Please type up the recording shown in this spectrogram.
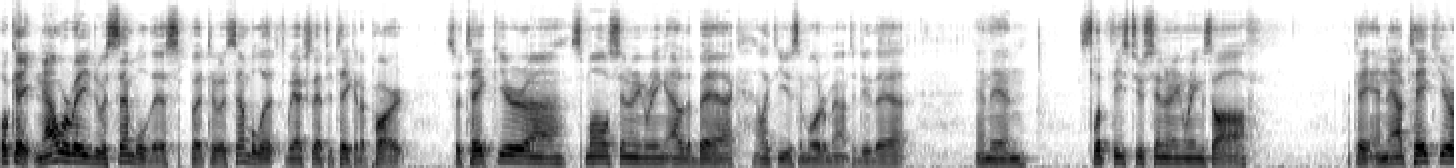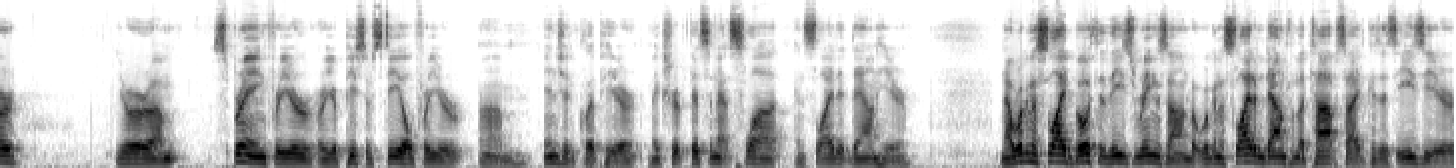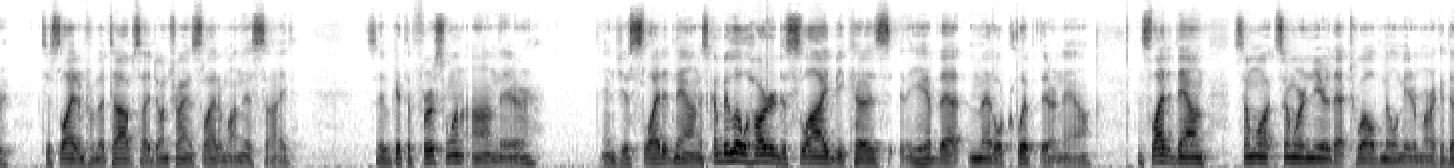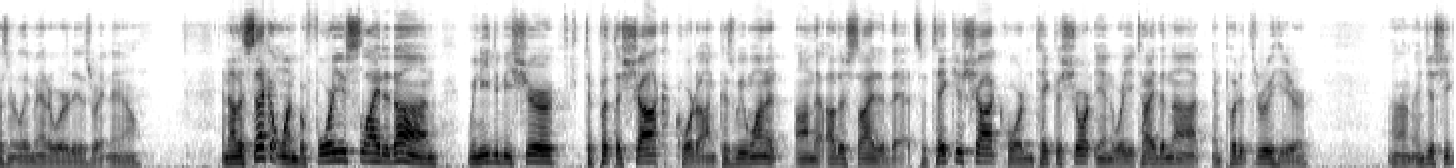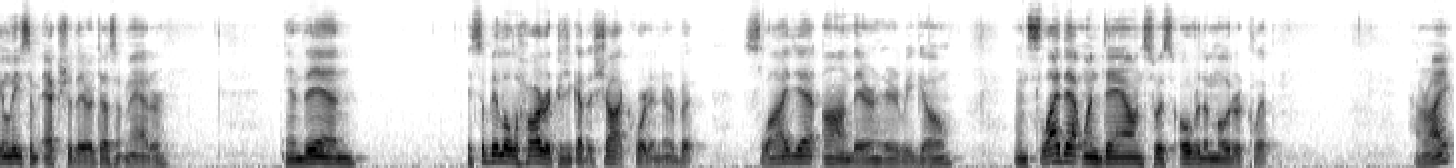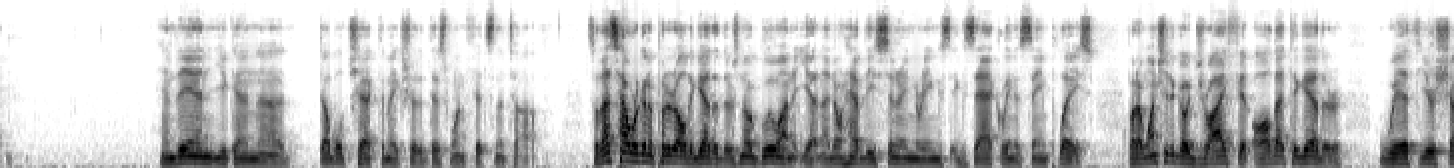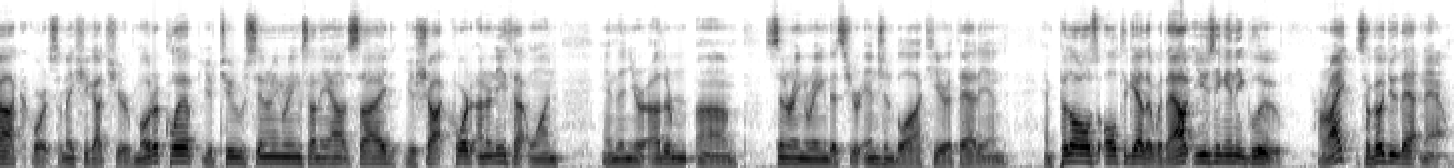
Okay, now we're ready to assemble this, but to assemble it, we actually have to take it apart. So take your uh, small centering ring out of the back. I like to use a motor mount to do that. And then slip these two centering rings off. Okay, and now take your your um, spring for your or your piece of steel for your um, engine clip here. Make sure it fits in that slot and slide it down here. Now we're going to slide both of these rings on, but we're going to slide them down from the top side because it's easier to slide them from the top side. Don't try and slide them on this side. So we get the first one on there and just slide it down. It's going to be a little harder to slide because you have that metal clip there now. And slide it down somewhat somewhere near that 12 millimeter mark. It doesn't really matter where it is right now. And now the second one, before you slide it on, we need to be sure to put the shock cord on because we want it on the other side of that. So take your shock cord and take the short end where you tied the knot and put it through here. Um, and just you can leave some extra there, it doesn't matter. And then this will be a little harder because you got the shock cord in there, but slide that on there. There we go. And slide that one down so it's over the motor clip. All right. And then you can uh, double check to make sure that this one fits in the top. So that's how we're going to put it all together. There's no glue on it yet, and I don't have these centering rings exactly in the same place. But I want you to go dry fit all that together with your shock cord. So make sure you got your motor clip, your two centering rings on the outside, your shock cord underneath that one, and then your other um, centering ring that's your engine block here at that end. And put all those all together without using any glue. All right, so go do that now.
